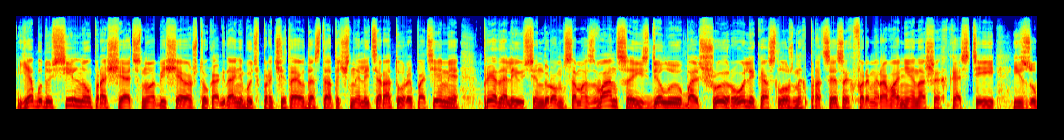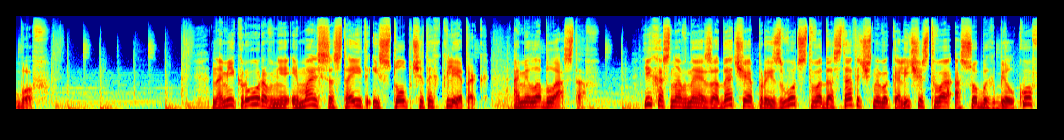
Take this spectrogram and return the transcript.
Я буду сильно упрощать, но обещаю, что когда-нибудь прочитаю достаточно литературы по теме, преодолею синдром самозванца и сделаю большой ролик о сложных процессах формирования наших костей и зубов. На микроуровне эмаль состоит из столбчатых клеток – амелобластов. Их основная задача – производство достаточного количества особых белков,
